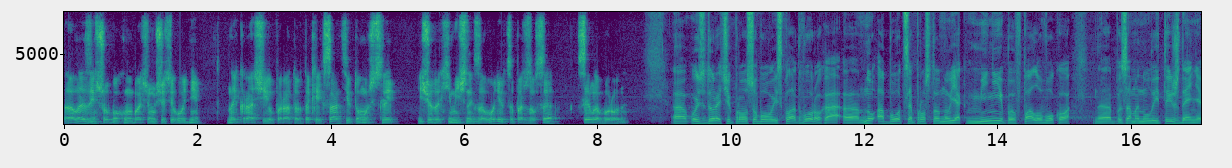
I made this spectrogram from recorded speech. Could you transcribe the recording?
Але з іншого боку, ми бачимо, що сьогодні найкращий оператор таких санкцій, в тому числі і щодо хімічних заводів, це перш за все сили оборони. Е, Ось до речі, про особовий склад ворога. Е, Ну або це просто ну як мені впало в око е, за минулий тиждень,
